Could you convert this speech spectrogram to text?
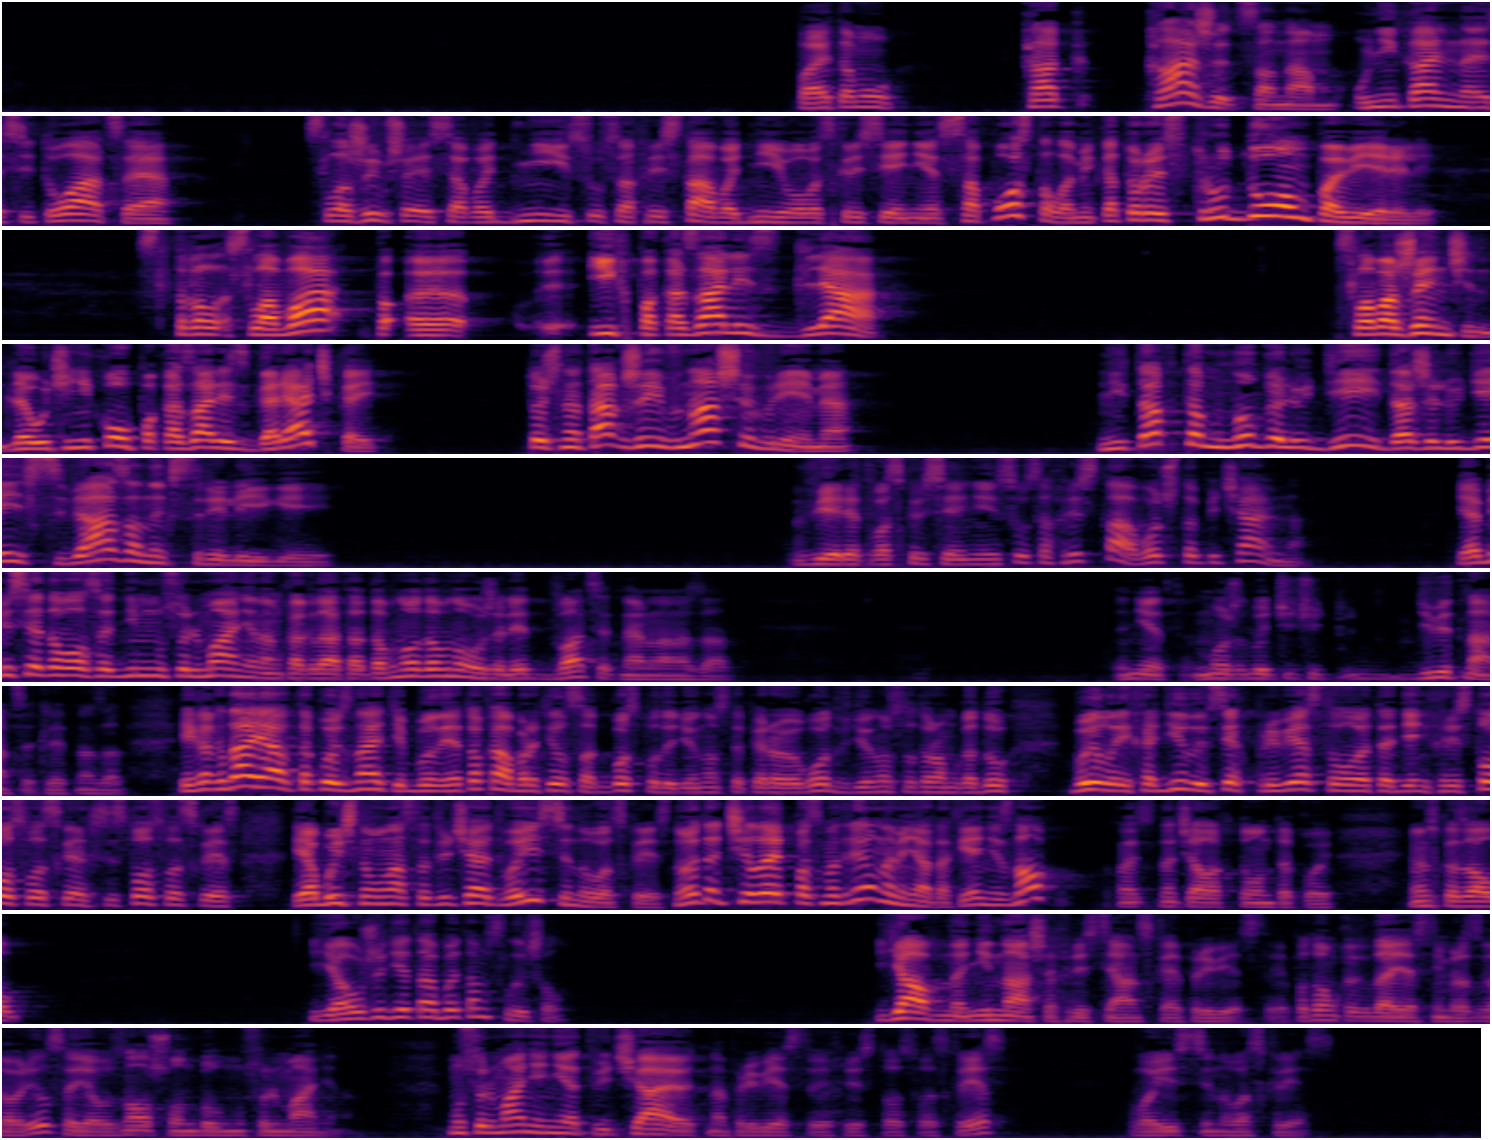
Поэтому, как кажется нам, уникальная ситуация, сложившаяся в дни Иисуса Христа, в дни Его воскресения с апостолами, которые с трудом поверили. Слова э, их показались для, слова женщин для учеников показались горячкой, точно так же и в наше время – не так-то много людей, даже людей, связанных с религией, верят в воскресение Иисуса Христа. Вот что печально. Я беседовал с одним мусульманином когда-то, давно-давно уже, лет 20, наверное, назад. Нет, может быть, чуть-чуть 19 лет назад. И когда я такой, знаете, был, я только обратился к Господу 91 год, в 92 году был и ходил, и всех приветствовал этот день, Христос воскрес, Христос воскрес. И обычно у нас отвечают, воистину воскрес. Но этот человек посмотрел на меня так, я не знал сначала, кто он такой. И он сказал, я уже где-то об этом слышал. Явно не наше христианское приветствие. Потом, когда я с ним разговорился, я узнал, что он был мусульманином. Мусульмане не отвечают на приветствие Христос воскрес – воистину воскрес.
